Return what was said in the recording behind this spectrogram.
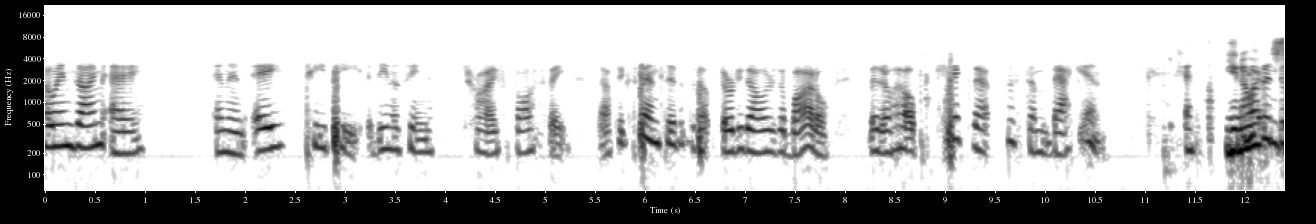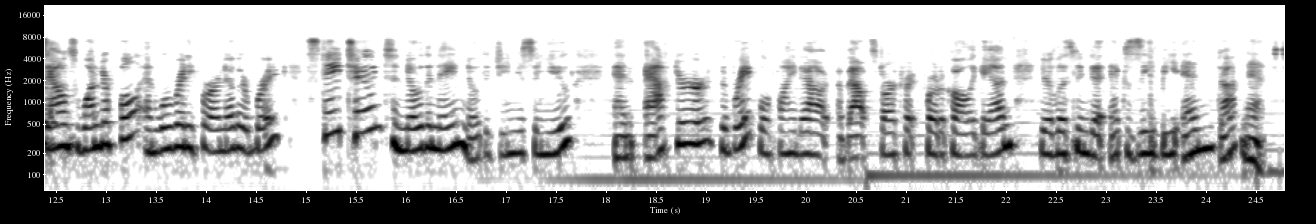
coenzyme A, and then ATP, adenosine triphosphate. That's expensive. It's about thirty dollars a bottle, but it'll help kick that system back in. And you know what? Sounds doing- wonderful. And we're ready for another break. Stay tuned to know the name, know the genius in you. And after the break, we'll find out about Star Trek Protocol again. You're listening to xzbn.net.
